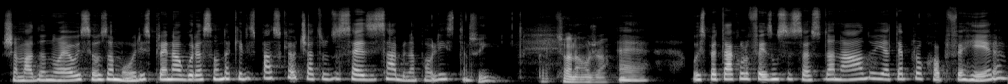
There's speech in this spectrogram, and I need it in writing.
chamada Noel e seus Amores, para a inauguração daquele espaço que é o Teatro do SESI, sabe, na Paulista? Sim, tradicional já. É. O espetáculo fez um sucesso danado e até Procopio Ferreira,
